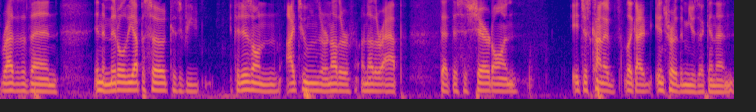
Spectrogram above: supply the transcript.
rather than in the middle of the episode because if you if it is on itunes or another another app that this is shared on it just kind of like i intro the music and then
